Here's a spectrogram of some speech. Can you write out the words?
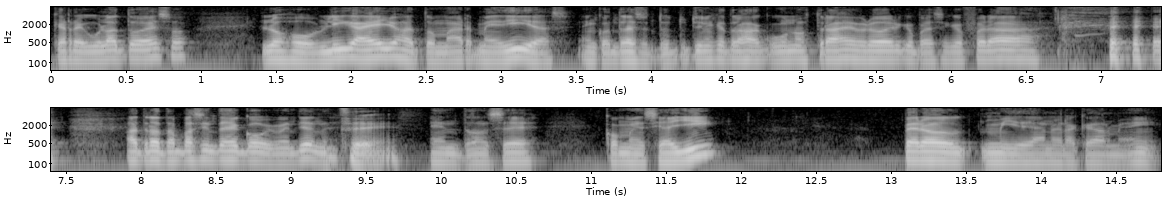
que regula todo eso, los obliga a ellos a tomar medidas en contra de eso. Tú, tú tienes que trabajar con unos trajes, brother, que parece que fuera a tratar pacientes de COVID, ¿me entiendes? sí. Entonces comencé allí, pero mi idea no era quedarme ahí,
